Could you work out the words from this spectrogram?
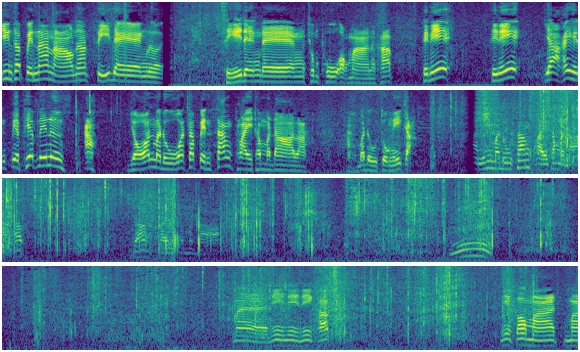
ยิ่งถ้าเป็นหน้าหนาวนะ สีแดงเลย สีแดงแดงชมพูออกมานะครับ ทีนี้ทีนี้อยากให้เห็นเปรียบเทียบนิดนึงอะย้อนมาดูว่าถ้าเป็นสร้างไพรธรรมดาล่ะอะมาดูตรงนี้จ้ะอันนี้มาดูสร้างไพรธรรมดาครับสร้างไพรธรรมดานี่แม่นี่นี่นี่ครับ นี่ก็มามา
